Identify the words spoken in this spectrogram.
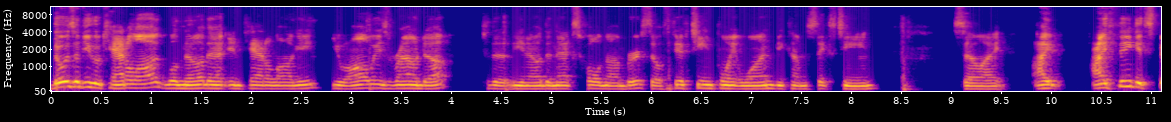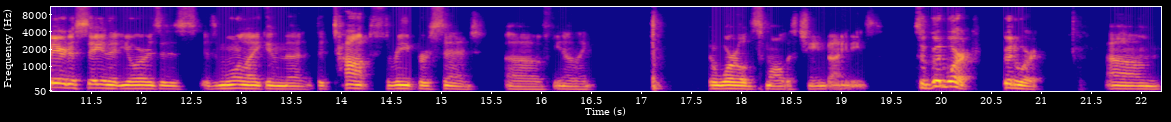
those of you who catalog will know that in cataloging, you always round up to the you know the next whole number. So 15.1 becomes 16. So I I I think it's fair to say that yours is is more like in the the top three percent of you know like the world's smallest chain bindings. So good work, good work. Um,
